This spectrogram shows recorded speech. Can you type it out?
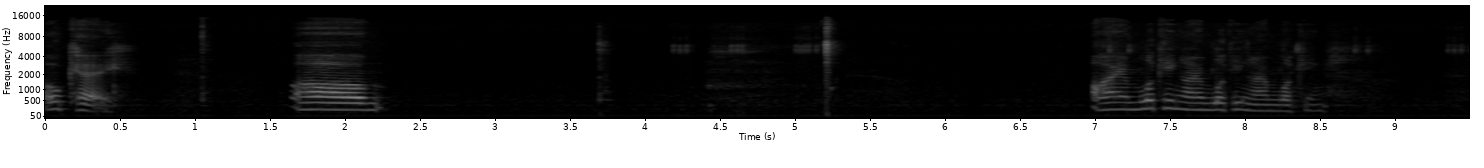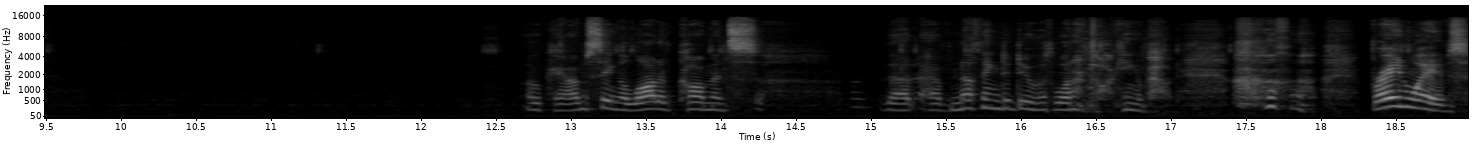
Okay. Um, I am looking, I am looking, I am looking. Okay, I'm seeing a lot of comments that have nothing to do with what I'm talking about. Brainwaves.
